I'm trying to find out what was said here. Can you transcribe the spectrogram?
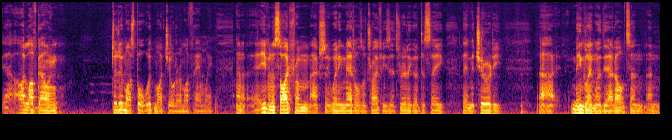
Yeah, I love going to do my sport with my children and my family. And uh, even aside from actually winning medals or trophies, it's really good to see their maturity uh, mingling with the adults and, and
